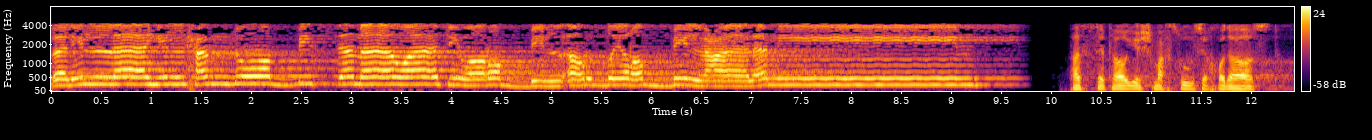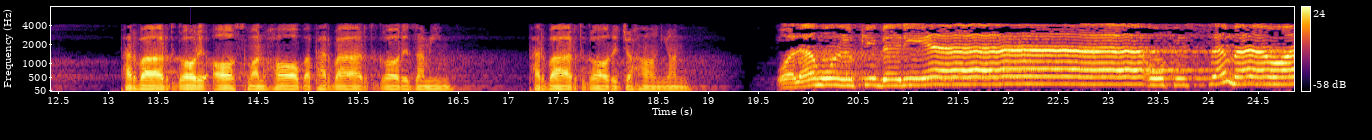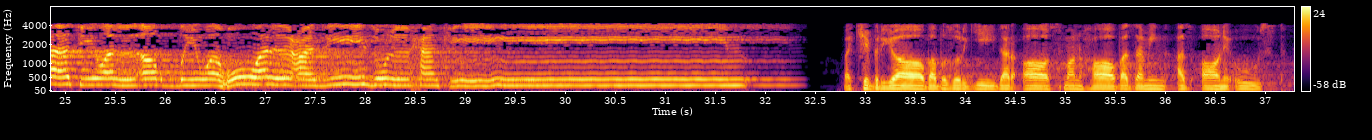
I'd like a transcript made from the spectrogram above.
فلله الحمد رب السماوات ورب الأرض رب العالمين. پس ستایش مخصوص خداست. پروردگار آسمان ها و پروردگار زمین پروردگار جهانیان. وله الكبرياء في السماوات والأرض وهو العزيز الحكيم و کبریا و بزرگی در آسمان ها و زمین از آن اوست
